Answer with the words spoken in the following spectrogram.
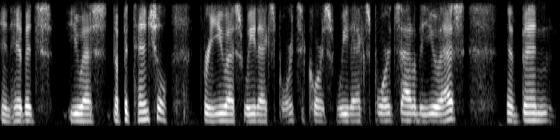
inhibits U.S. the potential for U.S. wheat exports. Of course, wheat exports out of the U.S. have been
